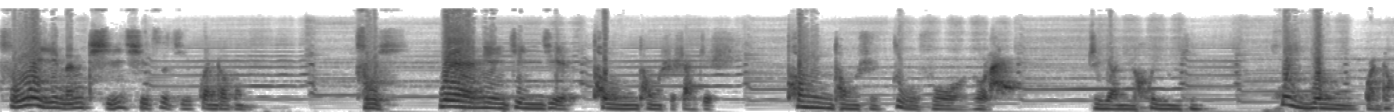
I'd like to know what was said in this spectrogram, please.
所以能提起自己关照功夫。所以外面境界通通是善知识，通通是诸佛如来。只要你会用心，会用关照，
